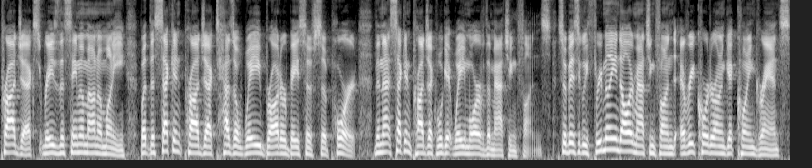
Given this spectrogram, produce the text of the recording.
projects raise the same amount of money, but the second project has a way broader base of support, then that second project will get way more of the matching funds. So basically, $3 million matching fund every quarter on Gitcoin grants.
